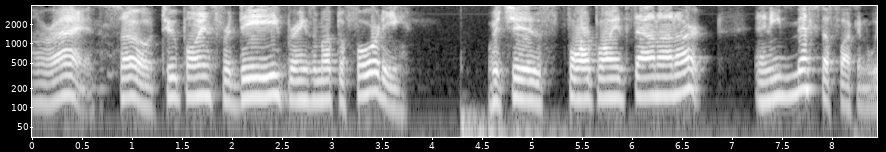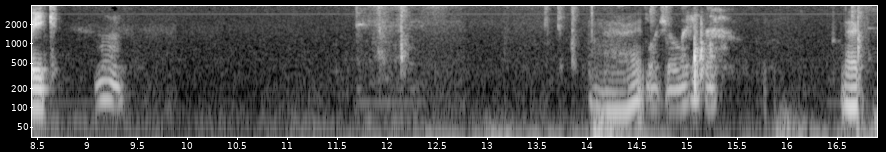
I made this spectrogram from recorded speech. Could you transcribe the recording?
All right. So two points for D brings him up to 40, which is four points down on Art. And he missed a fucking week. Mm. All right. Would you look at that? Next.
